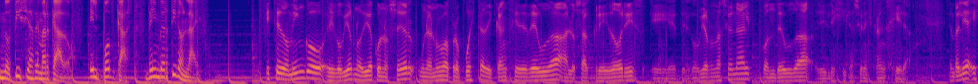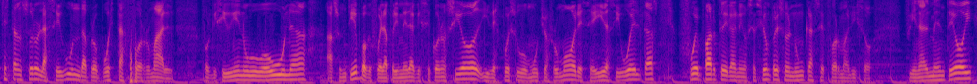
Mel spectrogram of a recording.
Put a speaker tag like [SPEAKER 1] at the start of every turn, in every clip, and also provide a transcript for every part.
[SPEAKER 1] Noticias de Mercado, el podcast de Invertir Online.
[SPEAKER 2] Este domingo el gobierno dio a conocer una nueva propuesta de canje de deuda a los acreedores eh, del gobierno nacional con deuda eh, legislación extranjera. En realidad esta es tan solo la segunda propuesta formal, porque si bien hubo una hace un tiempo, que fue la primera que se conoció, y después hubo muchos rumores, seguidas y vueltas, fue parte de la negociación, pero eso nunca se formalizó. Finalmente hoy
